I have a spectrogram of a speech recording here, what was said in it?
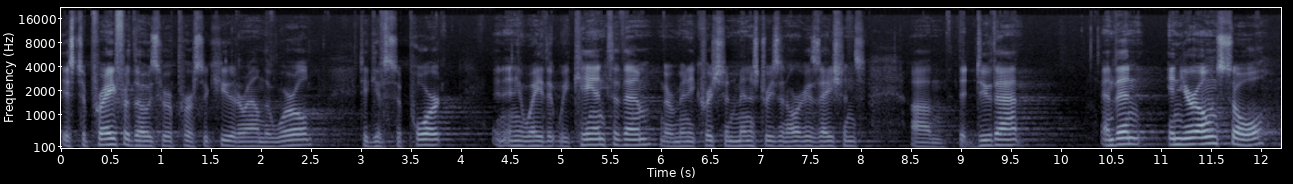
is to pray for those who are persecuted around the world, to give support in any way that we can to them. There are many Christian ministries and organizations um, that do that. And then, in your own soul,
